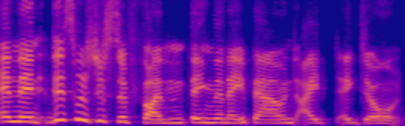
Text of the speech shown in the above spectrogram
And then this was just a fun thing that I found. I I don't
